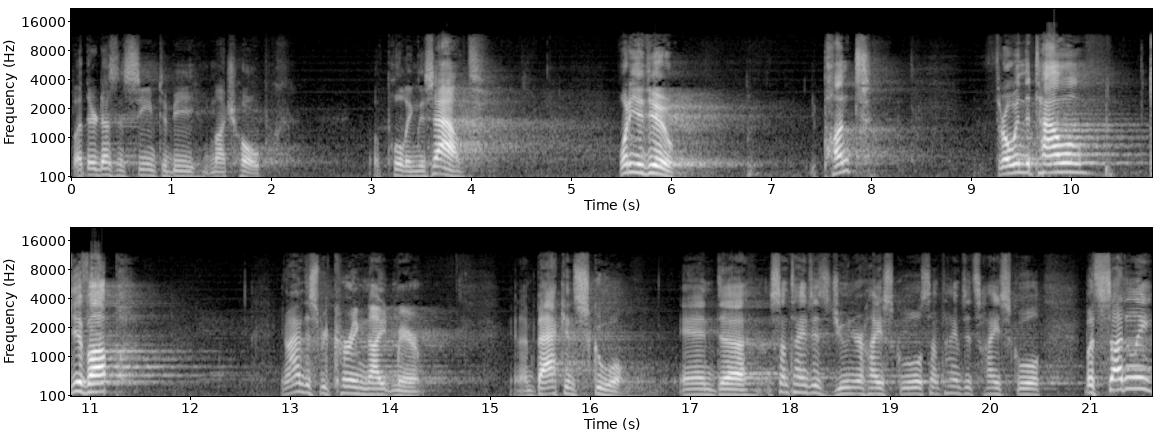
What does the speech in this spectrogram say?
But there doesn't seem to be much hope of pulling this out. What do you do? You punt, throw in the towel, give up. You know, I have this recurring nightmare, and I'm back in school. And uh, sometimes it's junior high school, sometimes it's high school. But suddenly,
